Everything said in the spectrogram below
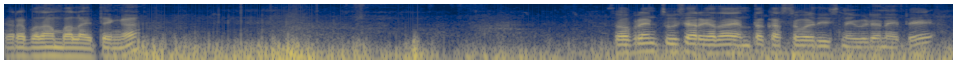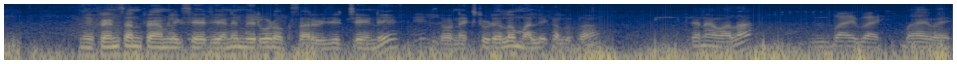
సరే పదాం బాల అయితే ఇంకా. సో ఫ్రెండ్స్ చూశారు కదా ఎంతో కష్టపడి తీసిన వీడియోని అయితే మీ ఫ్రెండ్స్ అండ్ ఫ్యామిలీకి షేర్ చేయండి. మీరు కూడా ఒకసారి విజిట్ చేయండి. సో నెక్స్ట్ వీడియోలో మళ్ళీ కలుద్దాం. ఓకేనా వాళ్ళ? బాయ్ బాయ్ బాయ్ బాయ్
